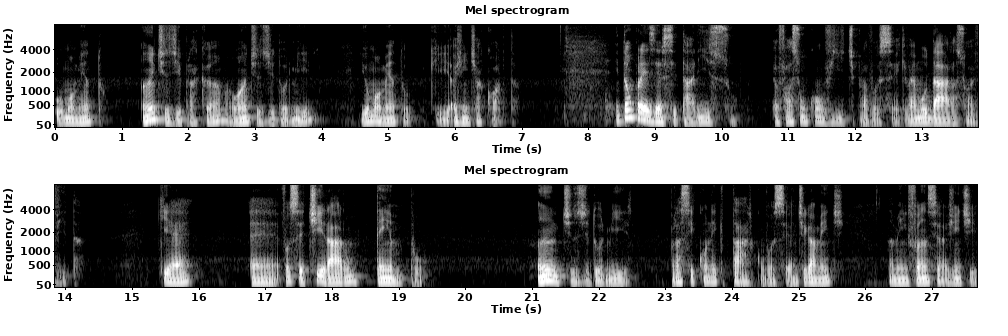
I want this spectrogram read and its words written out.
o momento antes de ir para a cama ou antes de dormir e o momento que a gente acorda. Então, para exercitar isso, eu faço um convite para você que vai mudar a sua vida, que é, é você tirar um tempo antes de dormir para se conectar com você. Antigamente, na minha infância, a gente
